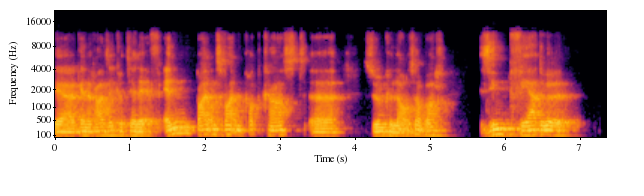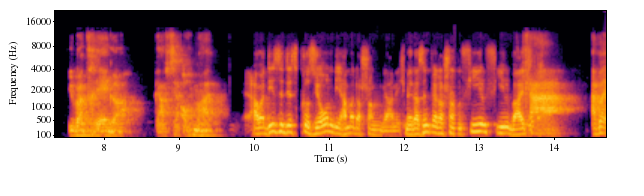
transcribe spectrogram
der Generalsekretär der FN bei uns war im Podcast, äh, Sönke Lauterbach, sind Pferde Überträger? Gab es ja auch mal. Aber diese Diskussion, die haben wir doch schon gar nicht mehr. Da sind wir doch schon viel, viel weiter. Klar, aber,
